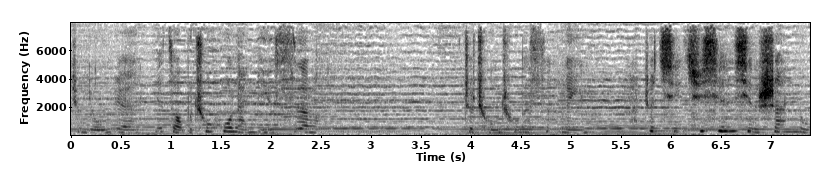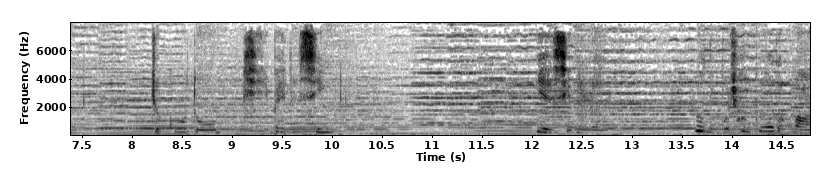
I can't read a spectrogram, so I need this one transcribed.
就永远也走不出呼兰别斯了。这重重的森林，这崎岖纤细的山路，这孤独疲惫的心。夜行的人，若你不唱歌的话，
